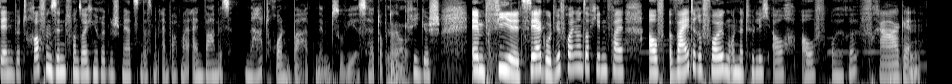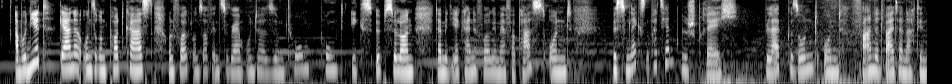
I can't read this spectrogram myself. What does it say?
denn betroffen sind von solchen Rückenschmerzen, dass man einfach mal ein warmes Natronbad nimmt, so wie es Herr Dr. Genau. Kriegisch empfiehlt. Sehr gut. Wir freuen uns auf jeden Fall auf weitere Folgen und natürlich auch auf eure Fragen. Abonniert gerne unseren Podcast und folgt uns auf Instagram unter symptom.xy, damit ihr keine Folge mehr verpasst. Und bis zum nächsten Patientengespräch. Bleibt gesund und fahndet weiter nach den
